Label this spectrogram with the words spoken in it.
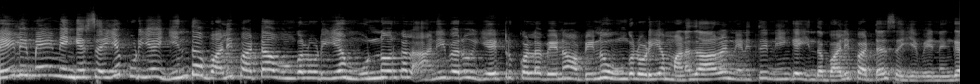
மேலுமே நீங்கள் செய்யக்கூடிய இந்த வழிபாட்டை உங்களுடைய முன்னோர்கள் அனைவரும் ஏற்றுக்கொள்ள வேணும் அப்படின்னு உங்களுடைய மனதார நினைத்து நீங்கள் இந்த வழிபாட்டை செய்ய வேணுங்க.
